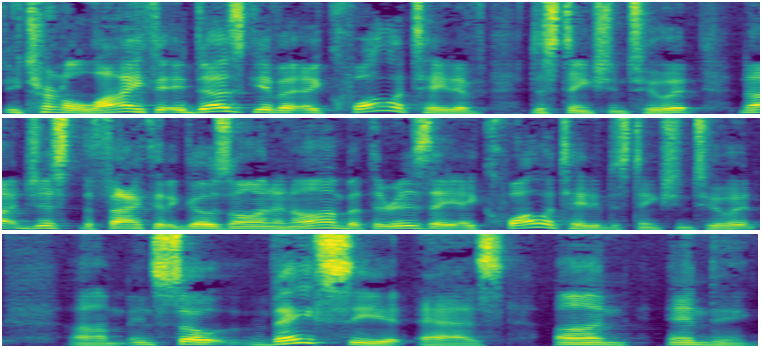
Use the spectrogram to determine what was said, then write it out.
eternal life, it does give a, a, qualitative distinction to it, not just the fact that it goes on and on, but there is a, a qualitative distinction to it. Um, and so they see it as unending.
